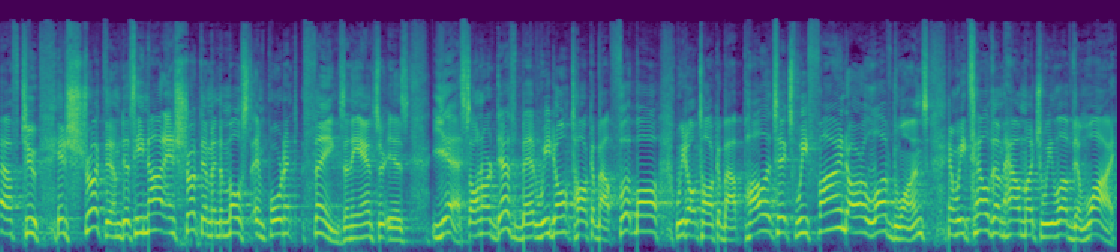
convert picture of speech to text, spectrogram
left to instruct them, does he not instruct them in the most important things? And the answer is yes. On our deathbed, we don't talk talk about football. We don't talk about politics. We find our loved ones and we tell them how much we love them. Why?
